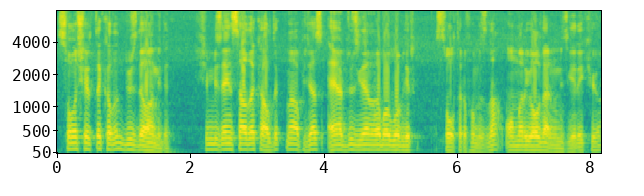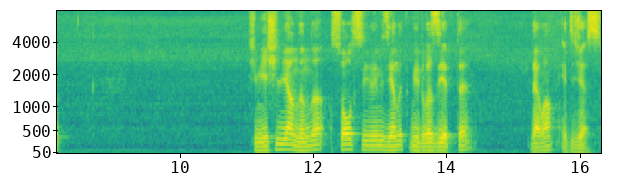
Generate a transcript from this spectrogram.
Sol şeritte kalın, düz devam edin. Şimdi biz en sağda kaldık. Ne yapacağız? Eğer düz giden araba olabilir sol tarafımızda. Onlara yol vermemiz gerekiyor. Şimdi yeşil yandığında sol sinyalimiz yanık bir vaziyette devam edeceğiz.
